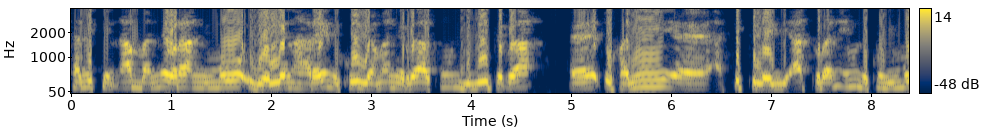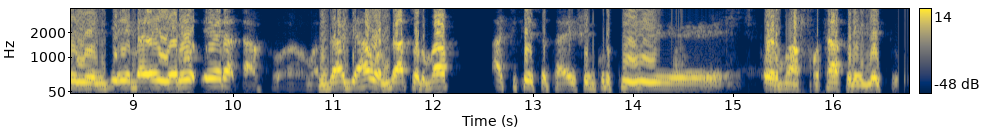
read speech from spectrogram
sanitti hin dhaabbanne waraanni immoo ijoolleen haareen kun Yaman irraa kun Jibuuti irraa dhufanii achitti leenji'aa turanii inni kun immoo leenji'ee ba'ee yeroo dheeraadhaaf waggaa jaha waggaa torbaaf achi keessa taa'ee shunkurtii ormaaf qotaa ture jechuudha.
